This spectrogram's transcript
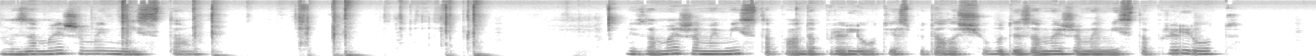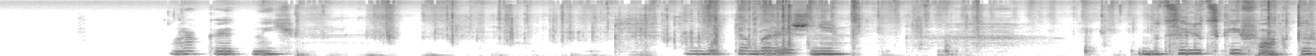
За межами міста. За межами міста пада прильот. Я спитала, що буде за межами міста прильот. Ракетний. Будьте обережні. Бо це людський фактор.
